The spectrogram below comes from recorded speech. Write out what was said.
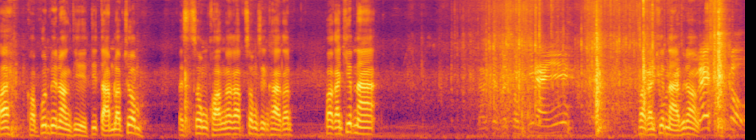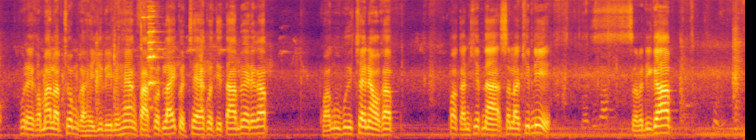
ไปขอบคุณพี่น้องที่ติดตามรับชมไปส่งของครับส่งสินค้าก่อนพอกันคลิปหน้าเราจะไป ส่งที่ไหนพอกันคลิปหน้าพี่น้อง Let's go ผู้ใดเข้ามารับชมก็ให้อยินดีไม่แห้งฝากกดไลค์กดแชร์กดติดตามด้วยนะครับ ขวางอุ้งพื้นชแนลครับพอกันคลิปหน้าสำหรับคลิปนี้ สวัสดีครับสวัสดีครับ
